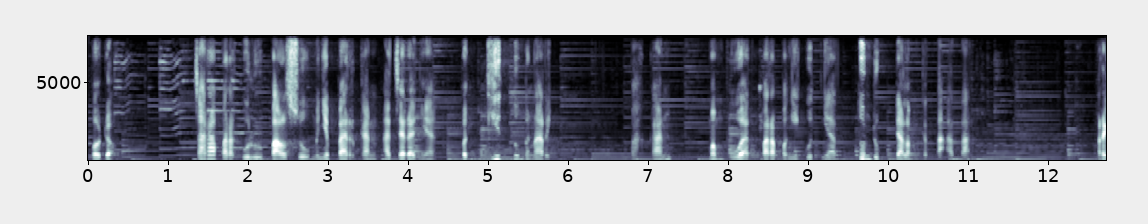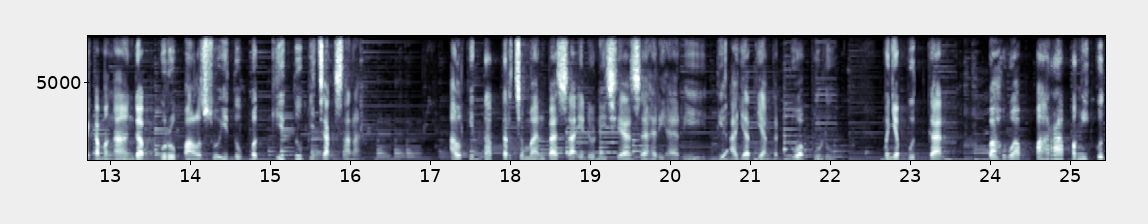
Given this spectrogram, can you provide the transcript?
bodoh. Cara para guru palsu menyebarkan ajarannya begitu menarik, bahkan membuat para pengikutnya tunduk dalam ketaatan. Mereka menganggap guru palsu itu begitu bijaksana, Alkitab terjemahan bahasa Indonesia sehari-hari di ayat yang ke-20 menyebutkan bahwa para pengikut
